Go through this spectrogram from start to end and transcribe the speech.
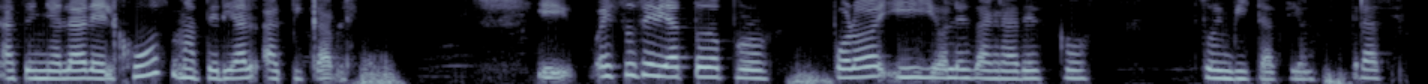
a señalar el jus material aplicable. Y esto sería todo por, por hoy y yo les agradezco su invitación. Gracias.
